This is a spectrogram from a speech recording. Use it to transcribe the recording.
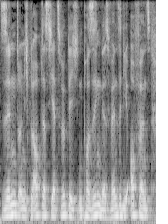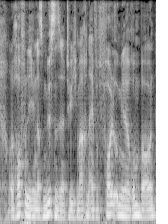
sind. Und ich glaube, dass jetzt wirklich ein Porzingis, wenn sie die Offense und hoffentlich, und das müssen sie natürlich machen, einfach voll um ihn herum bauen,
